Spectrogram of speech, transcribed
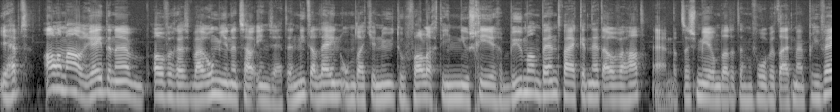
Je hebt allemaal redenen overigens waarom je het zou inzetten. Niet alleen omdat je nu toevallig die nieuwsgierige buurman bent waar ik het net over had. Ja, dat is meer omdat het een voorbeeld uit mijn privé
